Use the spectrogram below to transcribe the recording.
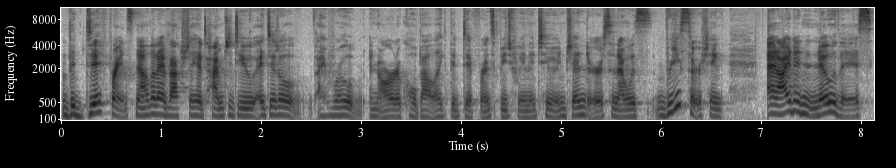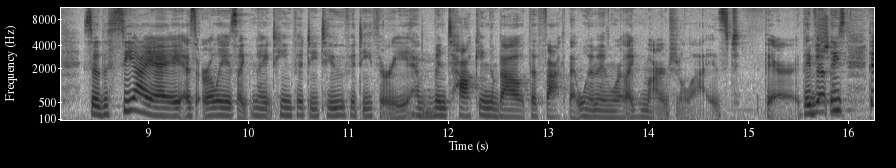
the difference now that I've actually had time to do, I did a, I wrote an article about like the difference between the two in genders, and I was researching, and I didn't know this. So the CIA, as early as like 1952, 53, have mm-hmm. been talking about the fact that women were like marginalized there. They've at least they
